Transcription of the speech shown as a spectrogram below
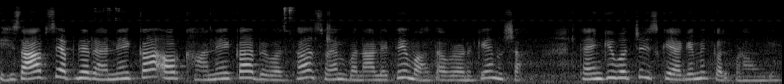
हिसाब से अपने रहने का और खाने का व्यवस्था स्वयं बना लेते हैं वातावरण के अनुसार। थैंक यू बच्चों, इसके आगे मैं कल पढ़ाऊँगी।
